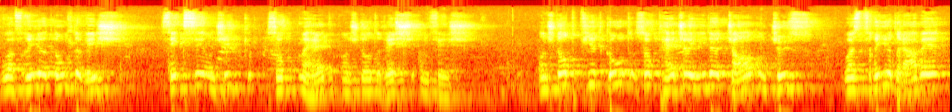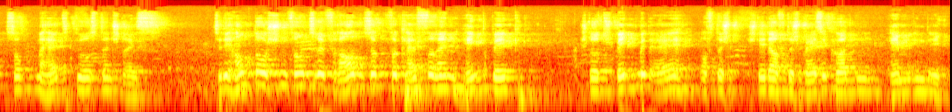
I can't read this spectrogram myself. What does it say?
war früher die Unterwäsche, sexy und schick sagt man heute anstatt resch und fesch. Anstatt viert gut sagt heute schon jeder Ciao und Tschüss, warst früher Trabe, sagt man heute, du hast einen Stress. Zu den Handtaschen von unseren Frauen sagt Verkäuferin Handbag, statt Speck mit Ei auf der, steht auf der Speisekarte Hemm in Eck.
